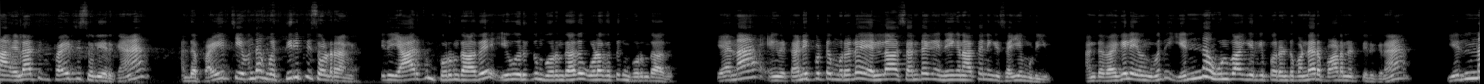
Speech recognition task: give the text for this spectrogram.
நான் எல்லாத்துக்கும் பயிற்சி சொல்லியிருக்கேன். அந்த பயிற்சியை வந்து அவங்க திருப்பி சொல்கிறாங்க இது யாருக்கும் பொருந்தாது. இவருக்கும் பொருந்தாது. உலகத்துக்கும் பொருந்தாது. ஏன்னா எங்களுக்கு தனிப்பட்ட முறையில் எல்லா சந்தேகம் நீங்கனா நீங்கள் செய்ய முடியும். அந்த வகையில் இவங்க வந்து என்ன உள்வாங்கியிருக்கு? இப்போ ரெண்டு மணி நேரம் பாடம் நடத்தியிருக்கிறேன். என்ன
